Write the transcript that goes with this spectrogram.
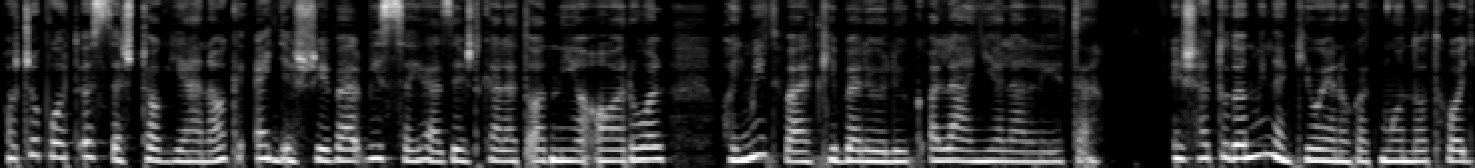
A csoport összes tagjának egyesével visszajelzést kellett adnia arról, hogy mit vált ki belőlük a lány jelenléte. És hát tudod, mindenki olyanokat mondott, hogy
